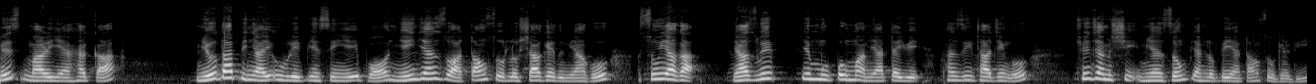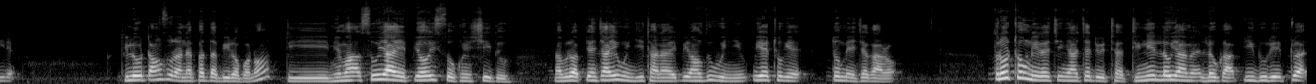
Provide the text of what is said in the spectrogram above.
Miss Marian Hack က မြို့သားပညာရေးဥပဒေပြင်ဆင်ရေးအပေါ်ငြိမ်းချမ်းစွာတောင်းဆိုလှုပ်ရှားခဲ့သူများကိုအစိုးရကရာဇဝတ်ပြစ်မှုပုံမှန်များတက်၍ဖမ်းဆီးထားခြင်းကိုချွင်းချက်မရှိအမြန်ဆုံးပြန်လွှတ်ပေးရန်တောင်းဆိုခဲ့သည်တဲ့ဒီလိုတောင်းဆိုတာနဲ့ပတ်သက်ပြီးတော့ဗောနော်ဒီမြန်မာအစိုးရရဲ့ပြောရေးဆိုခွင့်ရှိသူနောက်ပြီးတော့ပြန်ကြားရေးဝန်ကြီးဌာနရဲ့ပြည်ထောင်စုဝန်ကြီးဦးရဲထုတ်ရဲ့တုံ့ပြန်ချက်ကတော့သူတို့ထုတ်နေတဲ့ကြေညာချက်တွေထက်ဒီနေ့လောက်ရမယ့်အလုပ်ကပြည်သူတွေအတွက်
